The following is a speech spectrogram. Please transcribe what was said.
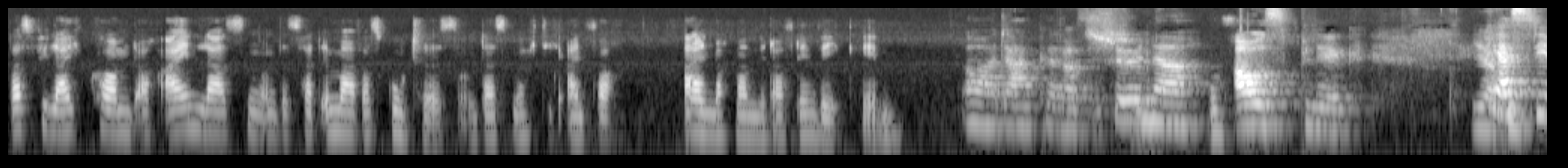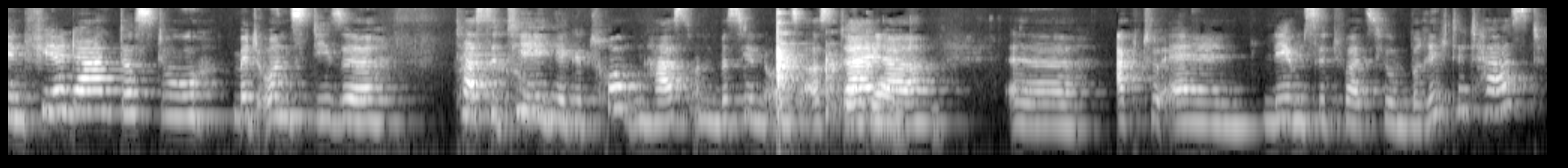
was vielleicht kommt, auch einlassen. Und das hat immer was Gutes. Und das möchte ich einfach allen nochmal mit auf den Weg geben. Oh, danke. Schöner schön. Ausblick. Ja. Kerstin, vielen Dank, dass du mit uns diese Tasse Tee hier getrunken hast und ein bisschen uns aus deiner äh, aktuellen Lebenssituation berichtet hast.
